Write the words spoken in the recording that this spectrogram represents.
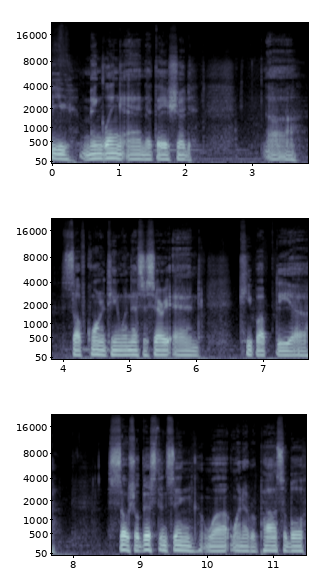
be mingling and that they should uh, self quarantine when necessary and keep up the uh, social distancing whenever possible.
